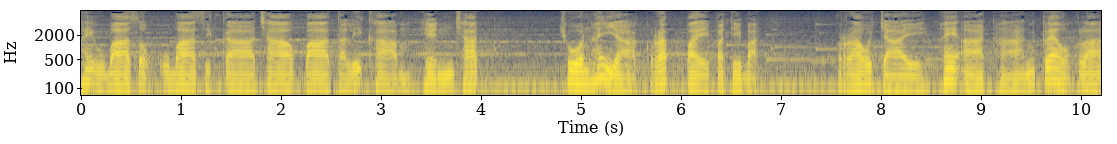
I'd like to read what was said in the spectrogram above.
ให้อุบาสกอุบาสิกาชาวปาตลิคามเห็นชัด ชวนให้อยากรับไปปฏิบัติ เร้าใจให้อาจหารแกล้วกล้า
